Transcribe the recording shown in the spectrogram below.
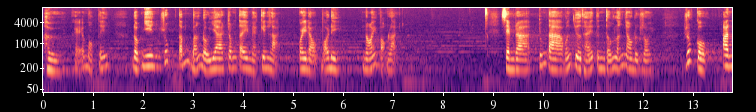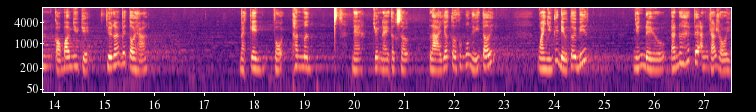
hừ khẽ một tiếng Đột nhiên rút tấm bản đồ da trong tay Mạc Kinh lại Quay đầu bỏ đi Nói vọng lại Xem ra chúng ta vẫn chưa thể tin tưởng lẫn nhau được rồi Rốt cuộc anh còn bao nhiêu chuyện chưa nói với tôi hả? Mckin vội thanh minh. Nè, chuyện này thật sự là do tôi không có nghĩ tới. Ngoài những cái điều tôi biết, những điều đã nói hết với anh cả rồi.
